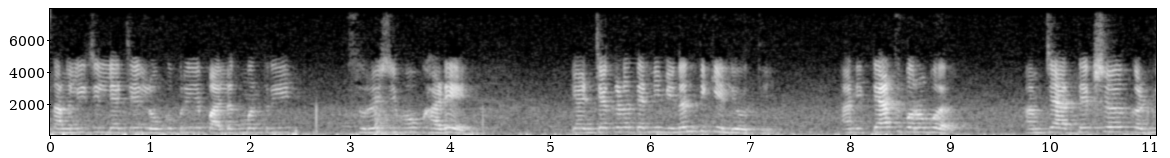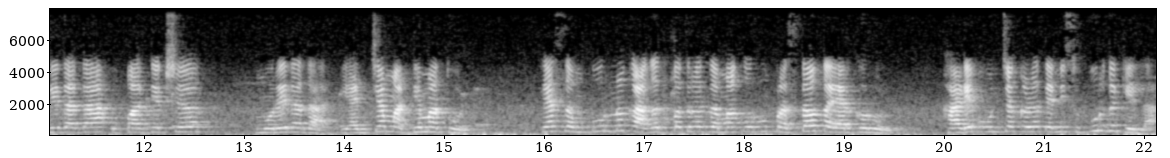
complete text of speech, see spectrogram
सांगली जिल्ह्याचे लोकप्रिय पालकमंत्री सुरेशजीभाऊ खाडे यांच्याकडं त्यांनी विनंती केली होती. आणि त्याचबरोबर आमचे अध्यक्ष कडणेदादा उपाध्यक्ष मोरेदादा यांच्या माध्यमातून त्या संपूर्ण कागदपत्र जमा करून प्रस्ताव तयार करून खाडेभाऊंच्याकडं त्यांनी सुपूर्द केला.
